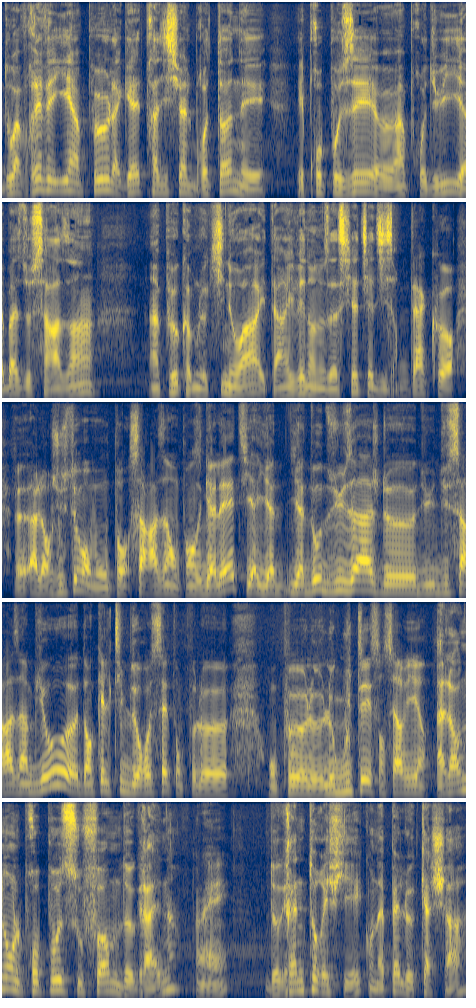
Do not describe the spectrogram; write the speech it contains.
doivent réveiller un peu la galette traditionnelle bretonne et, et proposer un produit à base de sarrasin un peu comme le quinoa est arrivé dans nos assiettes il y a 10 ans. D'accord. Euh, alors justement, on pense sarrasin, on pense galette. Il y a, d'autres usages du, sarrasin bio. Euh, dans quel type de recette on peut le, on peut le, goûter, s'en servir? Alors nous, on le propose sous forme de graines. De graines torréfiées qu'on appelle le cacha.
